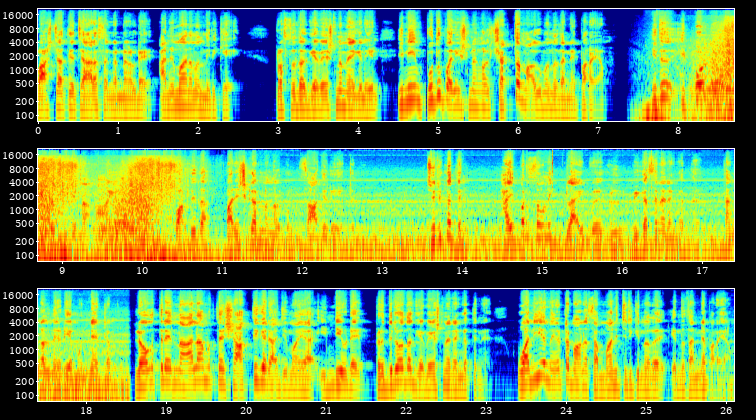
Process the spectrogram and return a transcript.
പാശ്ചാത്യ ചാര സംഘടനകളുടെ അനുമാനമെന്നിരിക്കെ. പ്രസ്തുത ഗവേഷണ മേഖലയിൽ ഇനിയും പുതു പരീക്ഷണങ്ങൾ ശക്തമാകുമെന്ന് തന്നെ പറയാം. ഇത് ഇപ്പോൾ വികസിപ്പിച്ചിരിക്കുന്ന ആയുധങ്ങൾ വർദ്ധിത പരിഷ്കരണങ്ങൾക്കും സാധ്യതയേറ്റുന്നു. ചുരുക്കത്തിൽ ഹൈപ്പർസോണിക് ഗ്ലൈഡ് വെഹിക്കിൾ വികസന രംഗത്ത് തങ്ങൾ നേടിയ മുന്നേറ്റം ലോകത്തിലെ നാലാമത്തെ ശാക്തിക രാജ്യമായ ഇന്ത്യയുടെ പ്രതിരോധ ഗവേഷണ രംഗത്തിന് വലിയ നേട്ടമാണ് സമ്മാനിച്ചിരിക്കുന്നത് എന്ന് തന്നെ പറയാം.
